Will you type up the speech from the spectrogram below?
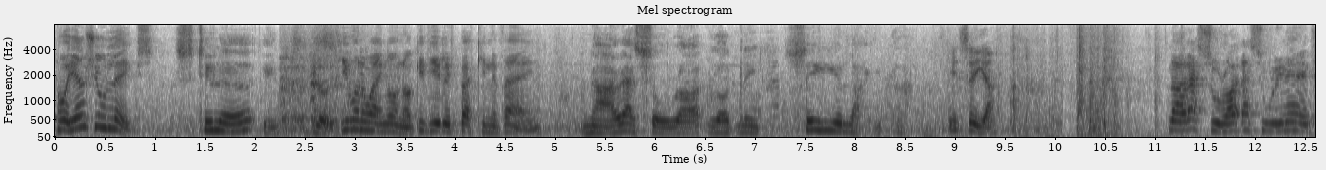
Oh, how's your legs? Still hurting. Look, if you want to hang on, I'll give you a lift back in the van. No, that's all right, Rodney. See you later. Yeah, see ya. No, that's all right. That's all in hand.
